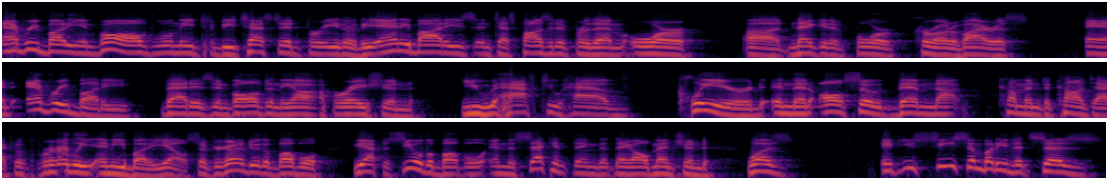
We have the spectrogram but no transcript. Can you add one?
everybody involved will need to be tested for either the antibodies and test positive for them or uh, negative for coronavirus. And everybody that is involved in the operation, you have to have cleared, and then also them not come into contact with really anybody else. So if you're going to do the bubble, you have to seal the bubble. And the second thing that they all mentioned was if you see somebody that says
